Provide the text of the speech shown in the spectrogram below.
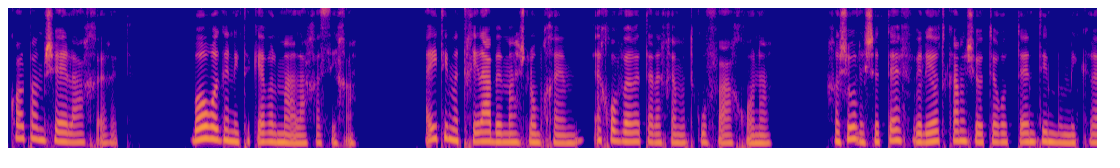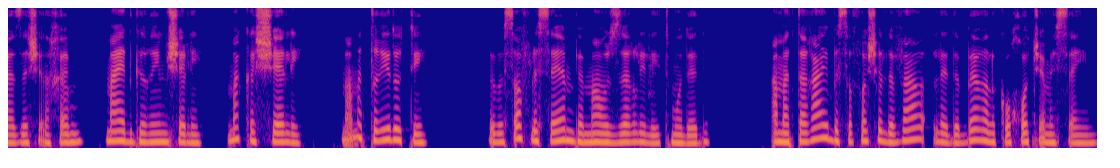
כל פעם שאלה אחרת. בואו רגע נתעכב על מהלך השיחה. הייתי מתחילה במה שלומכם, איך עוברת עליכם התקופה האחרונה. חשוב לשתף ולהיות כמה שיותר אותנטיים במקרה הזה שלכם, מה האתגרים שלי, מה קשה לי, מה מטריד אותי, ובסוף לסיים במה עוזר לי להתמודד. המטרה היא בסופו של דבר לדבר על הכוחות שמסייעים,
